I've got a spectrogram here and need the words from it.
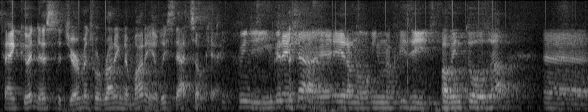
thank goodness the Germans were running the money, at least that's okay. Quindi in Grecia eh, erano in una crisi spaventosa, eh,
